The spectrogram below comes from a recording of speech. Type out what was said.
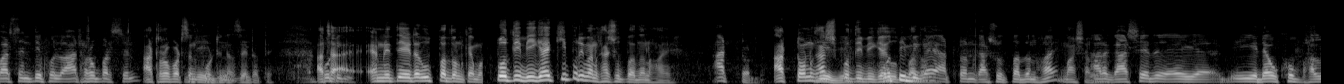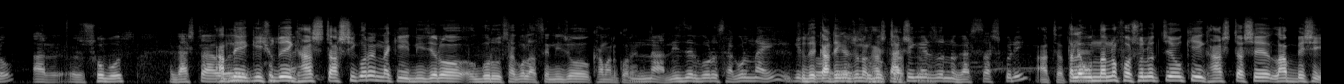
পার্সেন্টেজ হলো আঠারো পার্সেন্ট আঠারো পার্সেন্ট প্রোটিন আছে এটাতে। আচ্ছা এমনিতে এটার উৎপাদন কেমন? প্রতি বিঘায় কি পরিমাণ ঘাস উৎপাদন হয়? আট টন। আট টন ঘাস। প্রতি বিঘায় প্রতি বিঘায় আট টন ঘাস উৎপাদন হয়। আর ঘাসের এই এটাও খুব ভালো। আর সবুজ। গাছটা আপনি কি শুধু এই ঘাস চাষই করেন নাকি নিজেরও গরু ছাগল আছে নিজেও খামার করেন? না নিজের গরু ছাগল নাই শুধু cutting এর জন্য ঘাস কাটিং এর জন্য ঘাস চাষ করি। আচ্ছা তাহলে হ্যাঁ। অন্যান্য ফসলের চেয়েও কি ঘাস চাষে লাভ বেশি?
